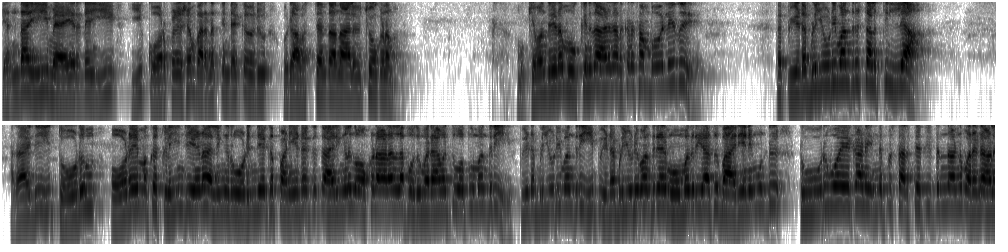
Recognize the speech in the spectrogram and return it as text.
എന്താ ഈ മേയറുടെ ഈ ഈ കോർപ്പറേഷൻ ഭരണത്തിന്റെയൊക്കെ ഒരു ഒരു അവസ്ഥ എന്താണെന്ന് ആലോചിച്ച് നോക്കണം. മുഖ്യമന്ത്രിയുടെ മൂക്കിന് താഴെ നടക്കുന്ന സംഭവമല്ലേ ഇത്? ഇപ്പം പി ഡബ്ല്യു ഡി മന്ത്രി സ്ഥലത്തില്ല. അതായത് ഈ തോടും ഓടയും ഒക്കെ ക്ലീൻ ചെയ്യണം അല്ലെങ്കിൽ റോഡിന്റെ ഒക്കെ പണിയുടെ ഒക്കെ കാര്യങ്ങൾ നോക്കണ ആളല്ല പൊതുമരാമത്ത് വകുപ്പ് മന്ത്രി പി ഡബ്ല്യു ഡി മന്ത്രി. ഈ പി ഡബ്ല്യു ഡി മന്ത്രി മുഹമ്മദ് റിയാസ് ഭാര്യനെയും കൊണ്ട് ടൂർ പോയേക്കാണ്. ഇന്നിപ്പോ സ്ഥലത്തെത്തിയിട്ടെന്നാണ് പറയുന്ന ആൾ.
